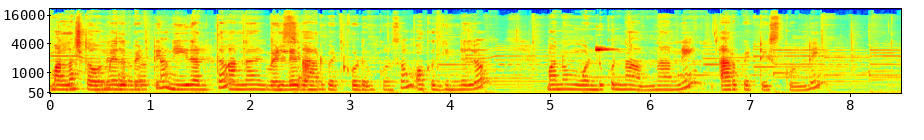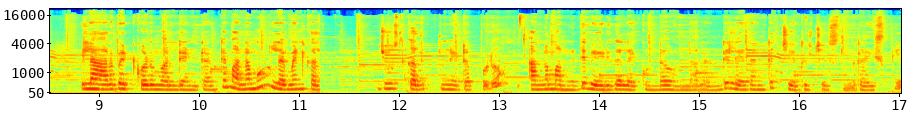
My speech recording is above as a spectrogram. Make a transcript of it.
మళ్ళీ స్టవ్ మీద పెట్టి నీరంతా అన్నాన్ని వెళ్ళే ఆరబెట్టుకోవడం కోసం ఒక గిన్నెలో మనం వండుకున్న అన్నాన్ని ఆరబెట్టేసుకోండి. ఇలా ఆరబెట్టుకోవడం వల్ల ఏంటంటే మనము లెమన్ కల్ జ్యూస్ కలుపుకునేటప్పుడు అన్నం అనేది వేడిగా లేకుండా ఉండాలండి. లేదంటే చేతులు చేస్తుంది రైస్కి.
